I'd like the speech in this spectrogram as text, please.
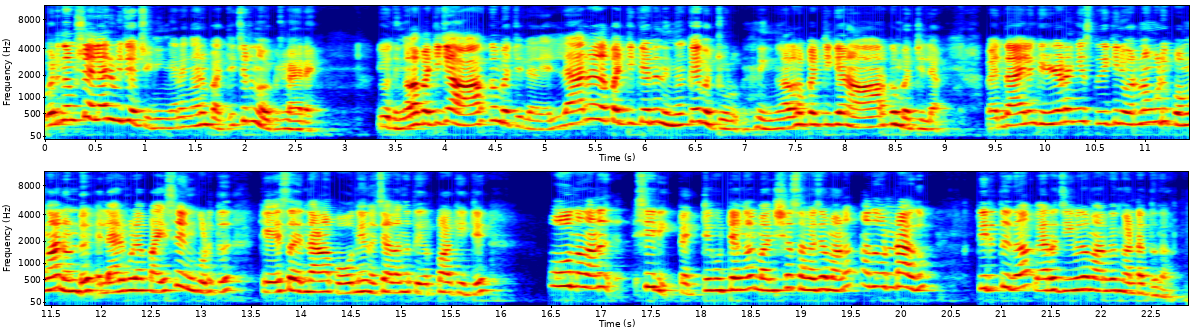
ഒരു നിമിഷം എല്ലാവരും വിചാരിച്ചു ഇനി ഇങ്ങനെ എങ്ങാനും പറ്റിച്ചിരുന്നോ പിള്ളേരെ? അയ്യോ നിങ്ങളെ പറ്റിക്കാൻ ആർക്കും പറ്റില്ല. എല്ലാവരെ പറ്റിക്കാനും നിങ്ങൾക്കേ പറ്റുള്ളൂ. നിങ്ങളെ പറ്റിക്കാൻ ആർക്കും പറ്റില്ല. അപ്പം എന്തായാലും കീഴടങ്ങിയ സ്ഥിതിക്ക് ഇനി ഒരെണ്ണം കൂടി പൊങ്ങാനുണ്ട്. എല്ലാവരും കൂടി ആ പൈസ അങ്ങ് കൊടുത്ത് കേസ് എന്താണോ പോകുന്നതെന്ന് വെച്ചാൽ അതങ്ങ് തീർപ്പാക്കിയിട്ട് പോകുന്നതാണ് ശരി. തെറ്റുകുറ്റങ്ങൾ മനുഷ്യ സഹജമാണ്. അത് ഉണ്ടാകും. തിരുത്തുക വേറെ ജീവിതമാർഗം കണ്ടെത്തുക.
